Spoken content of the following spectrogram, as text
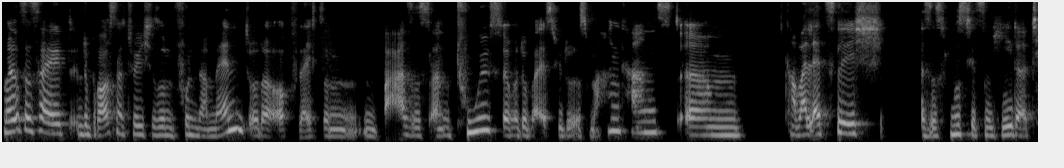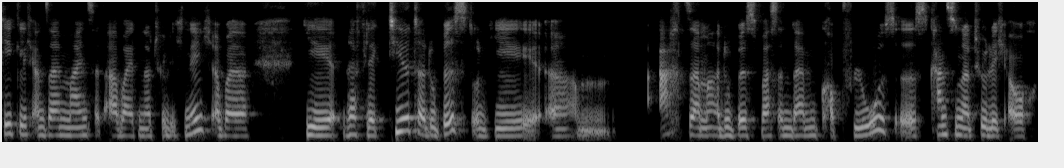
Das ist halt, du brauchst natürlich so ein Fundament oder auch vielleicht so eine Basis an Tools, damit du weißt, wie du das machen kannst. Ähm, aber letztlich, also es muss jetzt nicht jeder täglich an seinem Mindset arbeiten, natürlich nicht, aber je reflektierter du bist und je ähm, achtsamer du bist, was in deinem Kopf los ist, kannst du natürlich auch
